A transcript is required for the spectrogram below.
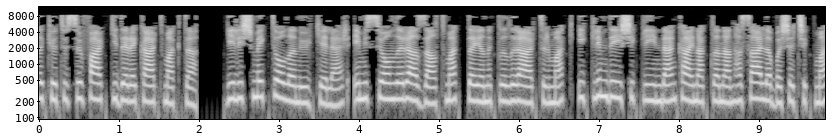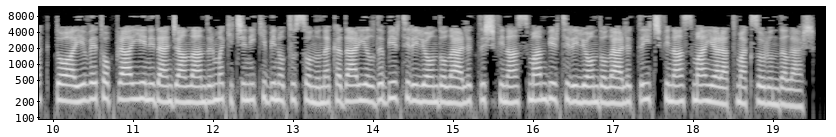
da kötüsü fark giderek artmakta. Gelişmekte olan ülkeler, emisyonları azaltmak, dayanıklılığı artırmak, iklim değişikliğinden kaynaklanan hasarla başa çıkmak, doğayı ve toprağı yeniden canlandırmak için 2030 sonuna kadar yılda 1 trilyon dolarlık dış finansman 1 trilyon dolarlık da iç finansman yaratmak zorundalar.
